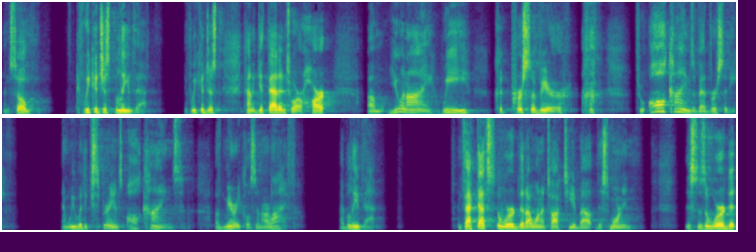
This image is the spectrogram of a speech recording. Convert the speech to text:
And so, if we could just believe that, if we could just kind of get that into our heart, um, you and I, we could persevere through all kinds of adversity, and we would experience all kinds of miracles in our life. I believe that. In fact, that's the word that I want to talk to you about this morning. This is a word that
